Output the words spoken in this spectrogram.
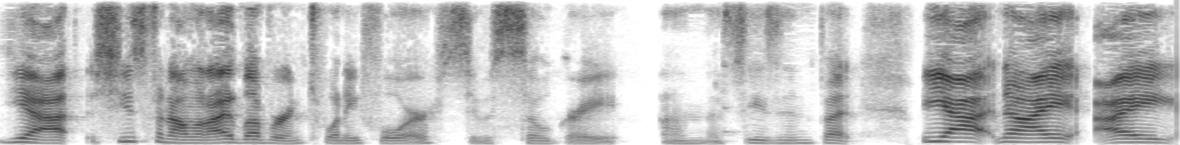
yeah. She's phenomenal. I love her in Twenty Four. She was so great on the season. But, but yeah, no, I I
